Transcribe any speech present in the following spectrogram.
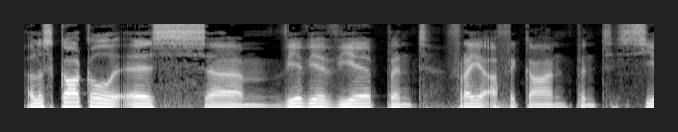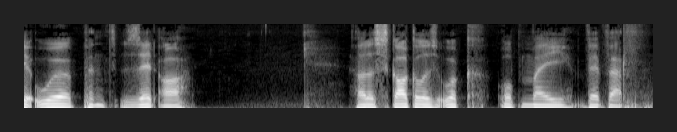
Hulle skakel is um www.vryeafrikaan.co.za. Hulle skakel is ook op my webwerf.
